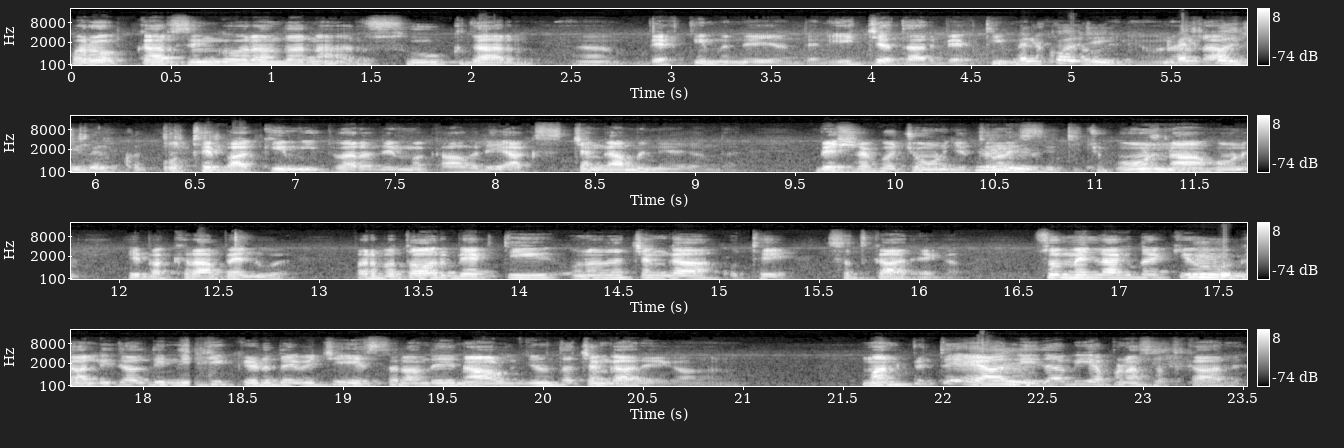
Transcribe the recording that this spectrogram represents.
ਪਰੋਪਕਾਰ ਸਿੰਘ ਹੋਰਾਂ ਦਾ ਨਾ ਰਸੂਖਦਾਰ ਵਿਅਕਤੀ ਮੰਨੇ ਜਾਂਦੇ ਨੇ ਇੱਜ਼ਤਦਾਰ ਵਿਅਕਤੀ ਬਿਲਕੁਲ ਜੀ ਦਾ ਬਿਲਕੁਲ ਜੀ ਬਿਲਕੁਲ ਉੱਥੇ ਬਾਕੀ ਉਮੀਦਵਾਰਾਂ ਦੇ ਮੁਕਾਬਲੇ ਅਕਸ ਚੰਗਾ ਮੰਨਿਆ ਜਾਂਦਾ। ਬੇਸ਼ੱਕ ਉਹ ਚੋਣ ਜਿੱਤਣ ਵਾਲੀ ਹੂੰ। ਸਥਿਤੀ 'ਚ ਹੋਣ ਨਾ ਹੋਣ ਇਹ ਵੱਖਰਾ ਪਹਿਲੂ ਹੈ ਪਰ ਬਤੌਰ ਵਿਅਕਤੀ ਉਹਨਾਂ ਦਾ ਚੰਗਾ ਉੱਥੇ ਸਤਿਕਾਰ ਹੈਗਾ ਸੋ ਮੈਨੂੰ ਲੱਗਦਾ ਕਿ ਉਹ। ਅਕਾਲੀ ਦਲ ਦੀ ਨਿੱਜੀ ਕਿੜ ਦੇ ਵਿੱਚ ਇਸ ਤਰ੍ਹਾਂ ਦੇ ਨਾਲ ਉਲਝਣ ਤਾਂ ਚੰਗਾ ਰਹੇਗਾ ਉਹਨਾਂ ਨੂੰ ਮਨਪ੍ਰੀਤ ਇਆਲੀ। ਦਾ ਵੀ ਆਪਣਾ ਸਤਿਕਾਰ ਹੈ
